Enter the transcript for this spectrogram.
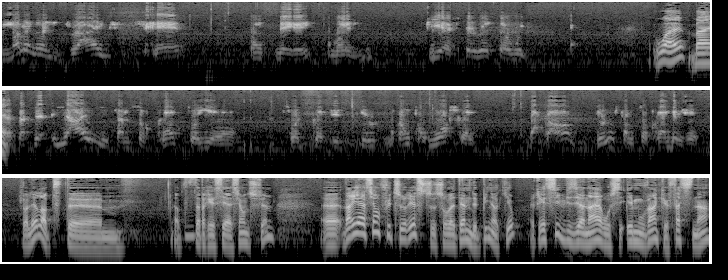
Mulholland Drive serait considéré, à mon avis, puis Spirit Away. Ouais, ben, Parce que hier, ça me surprend que tu sois, euh, côté 2. Mettons 3, je serais d'accord. 2, ça me surprend déjà. je vais lire la petite, euh, la petite appréciation du film. Euh, variation futuriste sur le thème de Pinocchio, récit visionnaire aussi émouvant que fascinant,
